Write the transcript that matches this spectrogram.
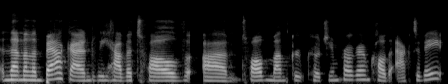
And then on the back end, we have a 12 um, 12 month group coaching program called Activate,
